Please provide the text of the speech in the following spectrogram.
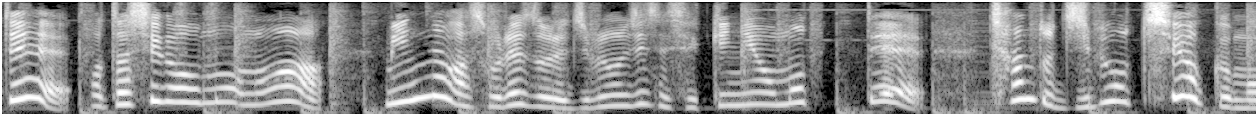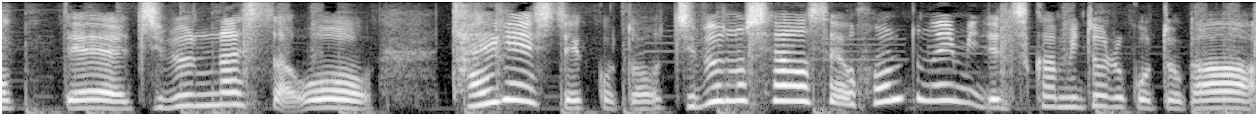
で私が思うのはみんながそれぞれ自分の人生責任を持ってちゃんと自分を強く持って自分らしさを体現していくこと自分の幸せを本当の意味で掴み取ることが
